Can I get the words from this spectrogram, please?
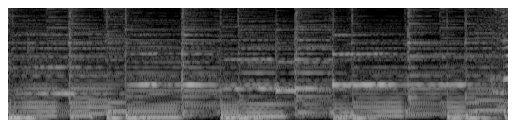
ฮัลโหล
